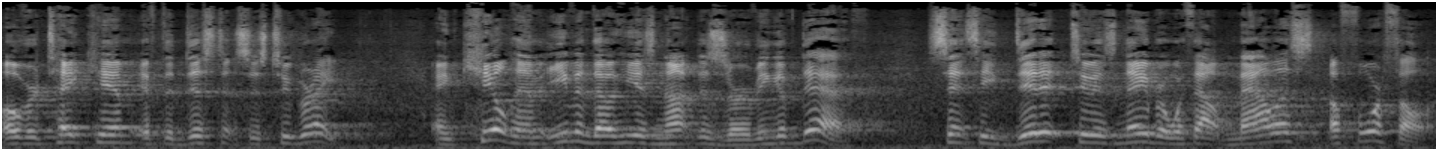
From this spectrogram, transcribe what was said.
overtake him if the distance is too great, and kill him even though he is not deserving of death, since he did it to his neighbor without malice aforethought.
